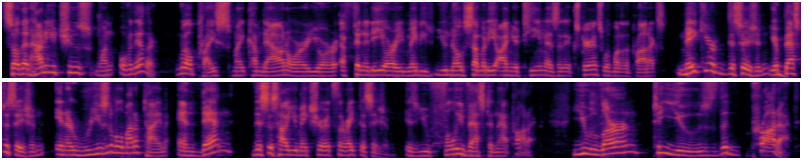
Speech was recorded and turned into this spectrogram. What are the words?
So then how do you choose one over the other? well price might come down or your affinity or maybe you know somebody on your team has an experience with one of the products. Make your decision your best decision in a reasonable amount of time and then this is how you make sure it's the right decision is you fully vest in that product. You learn to use the product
